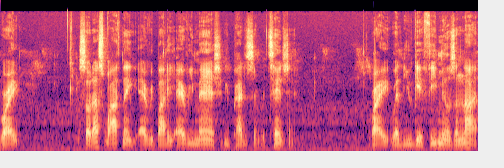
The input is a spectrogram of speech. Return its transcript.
right? So that's why I think everybody, every man should be practicing retention, right? Whether you get females or not,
